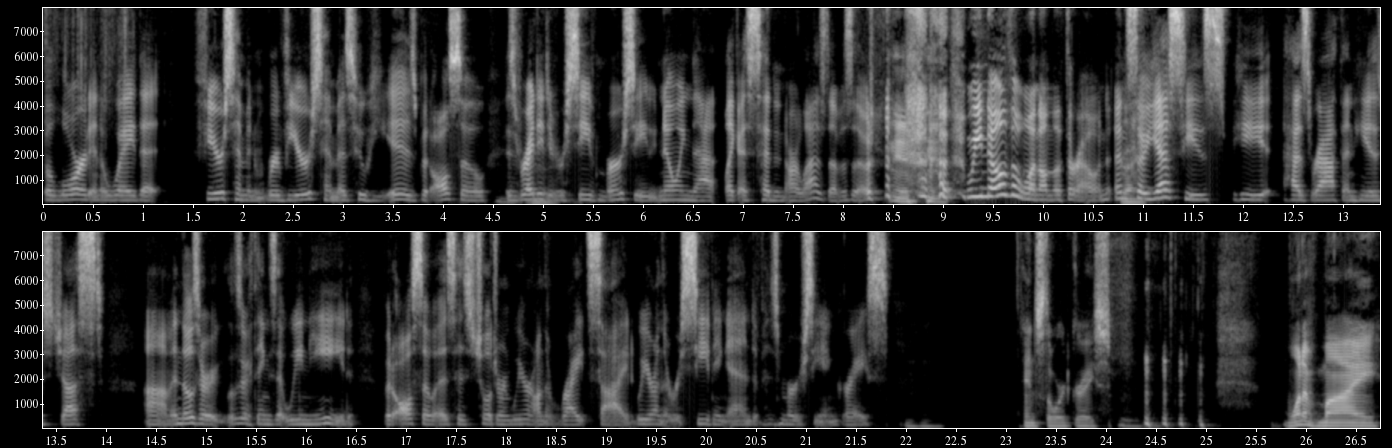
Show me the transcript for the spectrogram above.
the Lord in a way that fears him and reveres him as who he is, but also is ready to Mhm. receive mercy, knowing that, like I said in our last episode, we know the one on the throne. And so yes, he's he has wrath and he is just. Um, and those are those are things that we need. But also as his children, we are on the right side. We are on the receiving end of his mercy and grace. Mhm. Hence the word grace. Mhm. One of my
